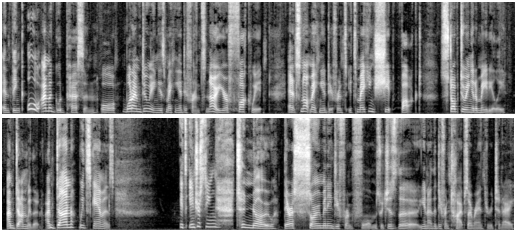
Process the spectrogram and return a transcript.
and think, oh, I'm a good person or what I'm doing is making a difference. No, you're a fuckwit. And it's not making a difference, it's making shit fucked. Stop doing it immediately. I'm done with it. I'm done with scammers it's interesting to know there are so many different forms, which is the you know the different types I ran through today.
